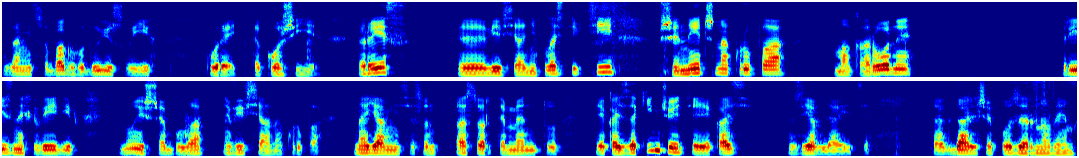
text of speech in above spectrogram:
замість собак годую своїх курей. Також є рис, е, вівсяні пластівці, пшенична крупа, макарони різних видів. Ну і ще була вівсяна крупа. Наявність асортименту якась закінчується, якась з'являється. Так, далі по зерновим.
